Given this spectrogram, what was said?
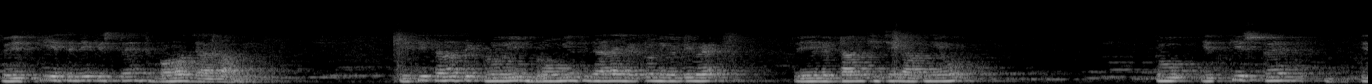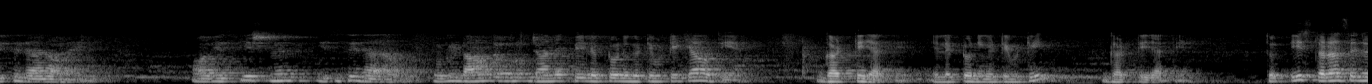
तो इसकी एसिडिक स्ट्रेंथ बहुत ज़्यादा होगी इसी तरह से क्लोरीन ब्रोमीन से ज़्यादा इलेक्ट्रोनिगेटिव है तो ये इलेक्ट्रॉन खींचेगा अपनी ओर तो इसकी स्ट्रेंथ इससे ज़्यादा हो जाएगी और इसकी स्ट्रेंथ इससे ज़्यादा होगी क्योंकि डाउन द ग्रुप जाने पे इलेक्ट्रोनिगेटिविटी क्या होती है घटती जाती है इलेक्ट्रोनिगेटिविटी घटती जाती है तो इस तरह से जो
